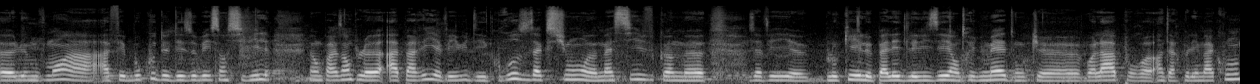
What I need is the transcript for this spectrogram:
le mouvement a, fait beaucoup de désobéissance civile. Donc, par exemple, à Paris, il y avait eu des grosses actions massives comme euh, ils bloqué le palais de l'Élysée, entre guillemets, donc euh, voilà, pour euh, interpeller Macron.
